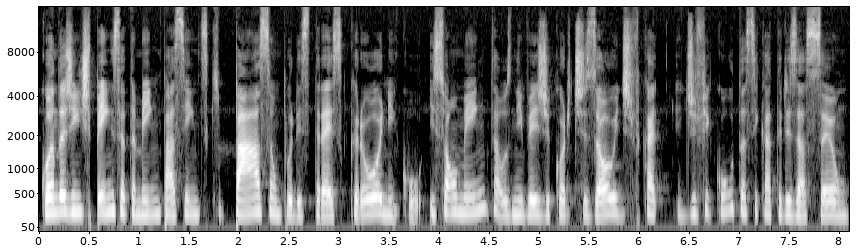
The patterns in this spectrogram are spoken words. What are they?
Quando a gente pensa também em pacientes que passam por estresse crônico, isso aumenta os níveis de cortisol e dificulta a cicatrização.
